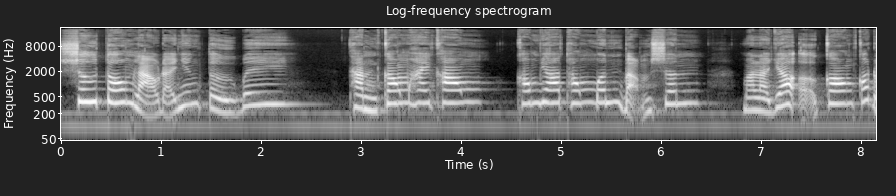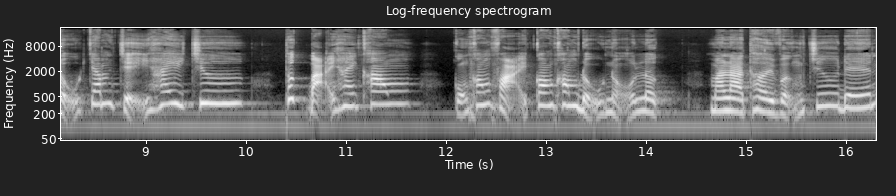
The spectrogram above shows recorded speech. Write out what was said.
Sư tôn lão đại nhân từ bi, thành công hay không, không do thông minh bẩm sinh, mà là do ở con có đủ chăm chỉ hay chưa, thất bại hay không, cũng không phải con không đủ nỗ lực, mà là thời vẫn chưa đến.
